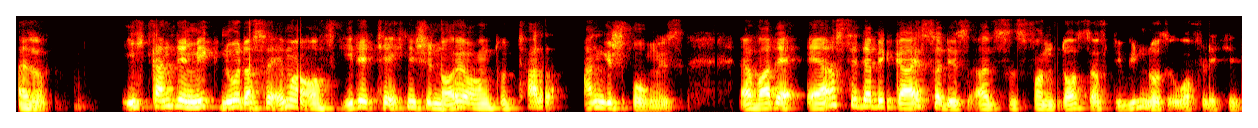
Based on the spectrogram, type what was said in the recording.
also, ich kannte Mick nur, dass er immer auf jede technische Neuerung total angesprungen ist. Er war der Erste, der begeistert ist, als es von DOS auf die Windows-Oberfläche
